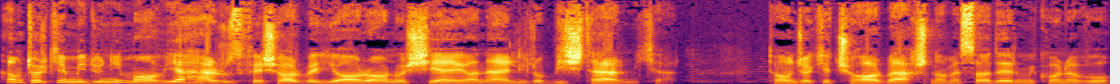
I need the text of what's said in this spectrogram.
همونطور که می‌دونی معاویه هر روز فشار به یاران و شیعیان علی رو بیشتر می‌کرد. تا اونجا که چهار بخشنامه صادر می‌کنه و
